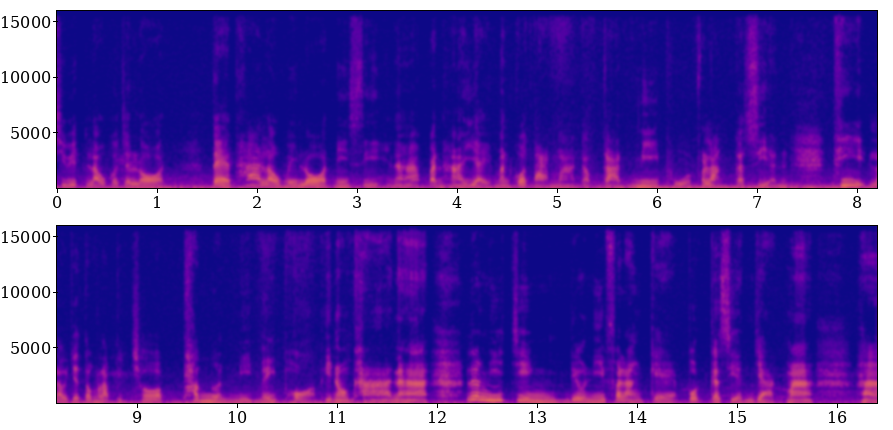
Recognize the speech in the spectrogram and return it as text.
ชีวิตเราก็จะรอด แต่ถ้าเราไม่รอดนี่สินะฮะปัญหาใหญ่มันก็ตามมากับการมีผัวฝรั่งกเกษียณ ที่เราจะต้องรับผิดชอบถ้าเงินมีไม่พอพี่น้องขานะฮะเรื่องนี้จริงเดี๋ยวนี้ฝรั่งแก่ปลดกเกษียณอยากมา หา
